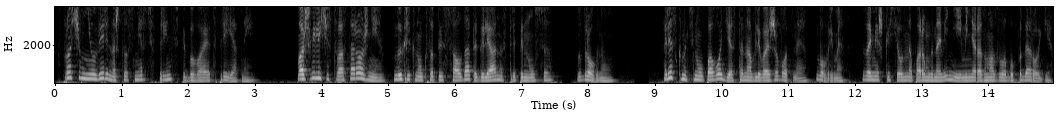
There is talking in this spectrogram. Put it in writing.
Впрочем, не уверена, что смерть в принципе бывает приятной. «Ваше Величество, осторожнее!» — выкрикнул кто-то из солдат, и Галиан встрепенулся, вздрогнул. Резко натянул поводья, останавливая животное. Вовремя. Замешкайся он на пару мгновений, и меня размазало бы по дороге.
